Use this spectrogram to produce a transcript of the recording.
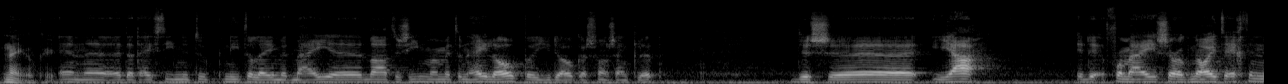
Nee, oké. En uh, dat heeft hij natuurlijk niet alleen met mij uh, laten zien, maar met een hele hoop uh, judoka's van zijn club. Dus ja, de, voor mij is er ook nooit echt een,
